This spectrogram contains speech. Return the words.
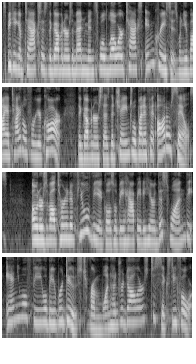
Speaking of taxes, the governor's amendments will lower tax increases when you buy a title for your car. The governor says the change will benefit auto sales. Owners of alternative fuel vehicles will be happy to hear this one. The annual fee will be reduced from $100 to $64.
